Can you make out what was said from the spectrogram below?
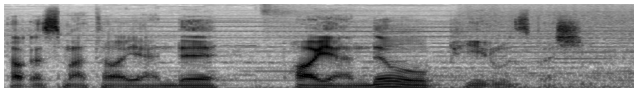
تا قسمت آینده پاینده و پیروز باشید.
